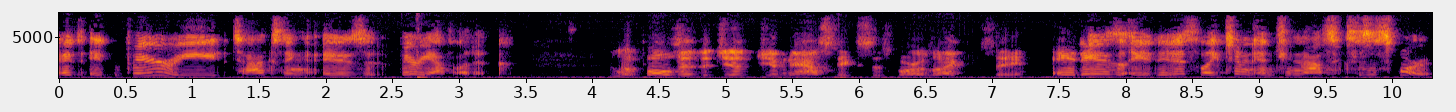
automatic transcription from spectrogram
It's it's very taxing. It is very athletic. Well, it falls into gym, gymnastics as far as I can see. It is. It is like gym and gymnastics is a sport,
